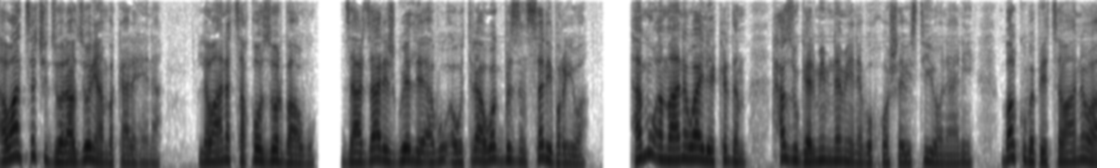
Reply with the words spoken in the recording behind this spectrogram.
ئەوان چەکی جۆراوجۆریان بەکارەهێنا. لەوانە چەقۆ زۆر باو بوو. جار جاریش گوێت لێ ئەبوو ئەوترا وەک بزن سەری بڕیوە. هەموو ئەمانە وای لێ کردم حەز و گەرمیم نەمێنێ بۆ خۆشەویستی یۆنانی، بەڵکو بە پێچەوانەوە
